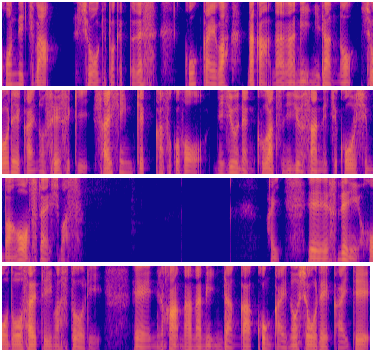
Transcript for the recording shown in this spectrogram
こんにちは。将棋ポケットです。今回は中七海二段の奨励会の成績最新結果速報20年9月23日更新版をお伝えします。はい。す、えー、で、に報道されています通り、えー、中七海二段が今回の奨励会で、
